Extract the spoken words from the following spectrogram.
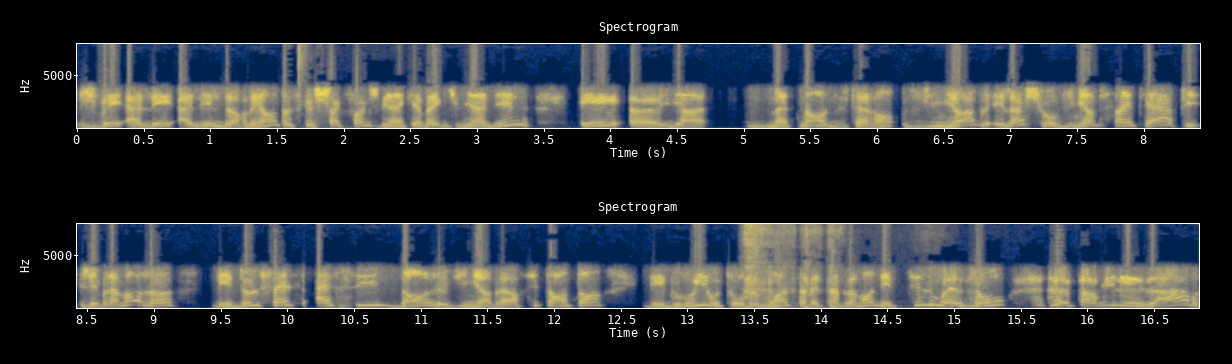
je vais aller à l'île d'Orléans parce que chaque fois que je viens à Québec, je viens à l'île et euh, il y a maintenant différents vignobles. Et là, je suis au vignoble Saint-Pierre. Puis j'ai vraiment là les deux fesses assises dans le vignoble. Alors si tu entends des bruits autour de moi, ça va être simplement des petits oiseaux euh, parmi les arbres.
